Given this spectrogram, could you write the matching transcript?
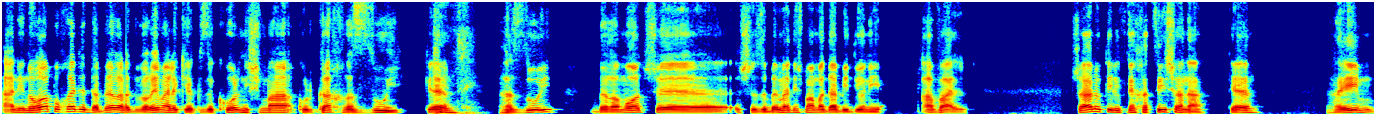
אני נורא פוחד לדבר על הדברים האלה, כי זה כל נשמע כל כך הזוי, כן? כן. הזוי, ברמות ש... שזה באמת נשמע מדע בדיוני, אבל שאל אותי לפני חצי שנה, כן, האם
